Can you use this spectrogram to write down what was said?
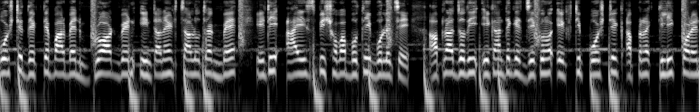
পোস্টে দেখতে পারবেন ব্রডব্যান্ড ইন্টারনেট চালু থাকবে, এটি আইএসপি সভাপতি বলেছে। আপনারা যদি এখান থেকে যে কোনো একটি পোস্টে আপনারা ক্লিক করেন,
